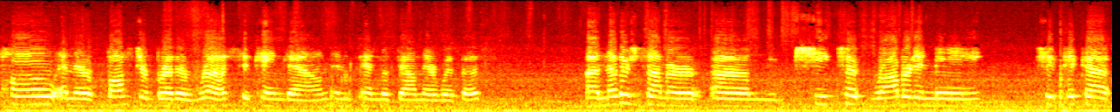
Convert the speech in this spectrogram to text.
Paul and their foster brother Russ who came down and, and was down there with us. Another summer, um, she took Robert and me to pick up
